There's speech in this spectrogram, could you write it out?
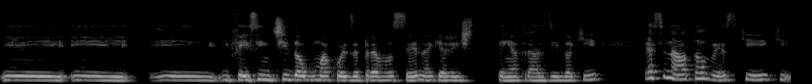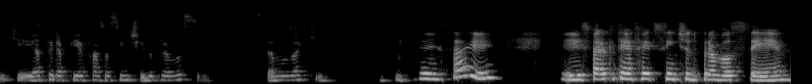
e, e, e, e fez sentido alguma coisa para você, né, que a gente tenha trazido aqui, é sinal, talvez, que, que, que a terapia faça sentido para você. Estamos aqui. É isso aí. E espero que tenha feito sentido para você.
